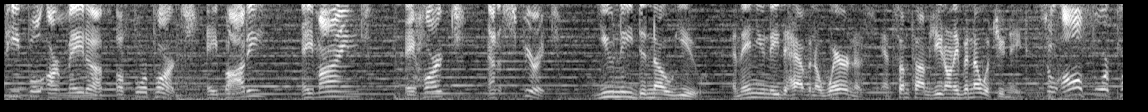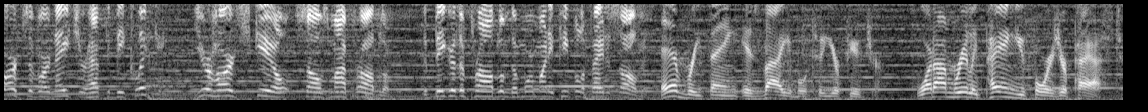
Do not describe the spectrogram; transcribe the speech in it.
People are made up of four parts a body, a mind, a heart, and a spirit. You need to know you. And then you need to have an awareness, and sometimes you don't even know what you need. So, all four parts of our nature have to be clicking. Your hard skill solves my problem. The bigger the problem, the more money people will pay to solve it. Everything is valuable to your future. What I'm really paying you for is your past.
